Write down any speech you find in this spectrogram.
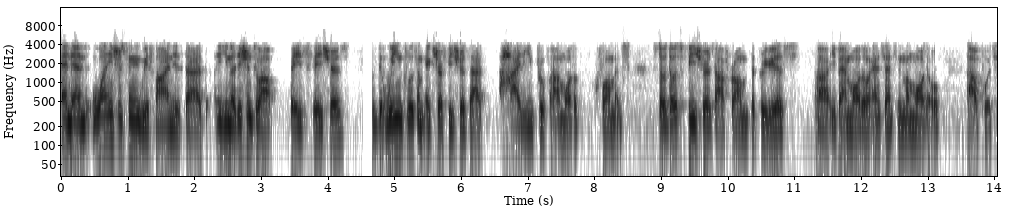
And then one interesting thing we find is that in addition to our base features, we include some extra features that highly improve our model performance. So those features are from the previous uh, event model and sentiment model output.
